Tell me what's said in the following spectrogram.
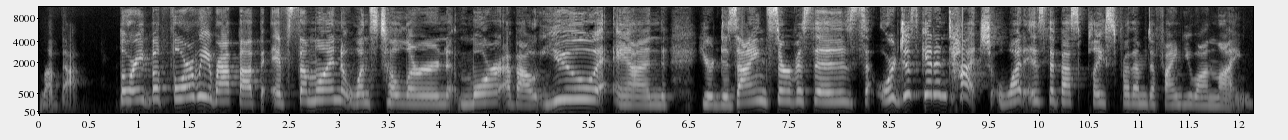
Love that. Lori, before we wrap up, if someone wants to learn more about you and your design services or just get in touch, what is the best place for them to find you online?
